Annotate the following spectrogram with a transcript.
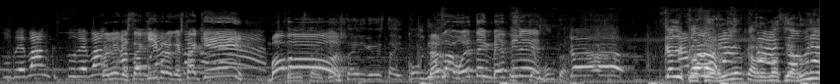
Tu de bank, tu de bank. Coño, que está aquí, pero que está aquí. ¿Quién está ¡Vamos! ahí? ¿Quién está ahí? ¡Coño! ¡Daos la vuelta, ¡Hostia imbéciles! puta! ¿Qué No hacía dispara? ruido el cabrón, no hacía ruido.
